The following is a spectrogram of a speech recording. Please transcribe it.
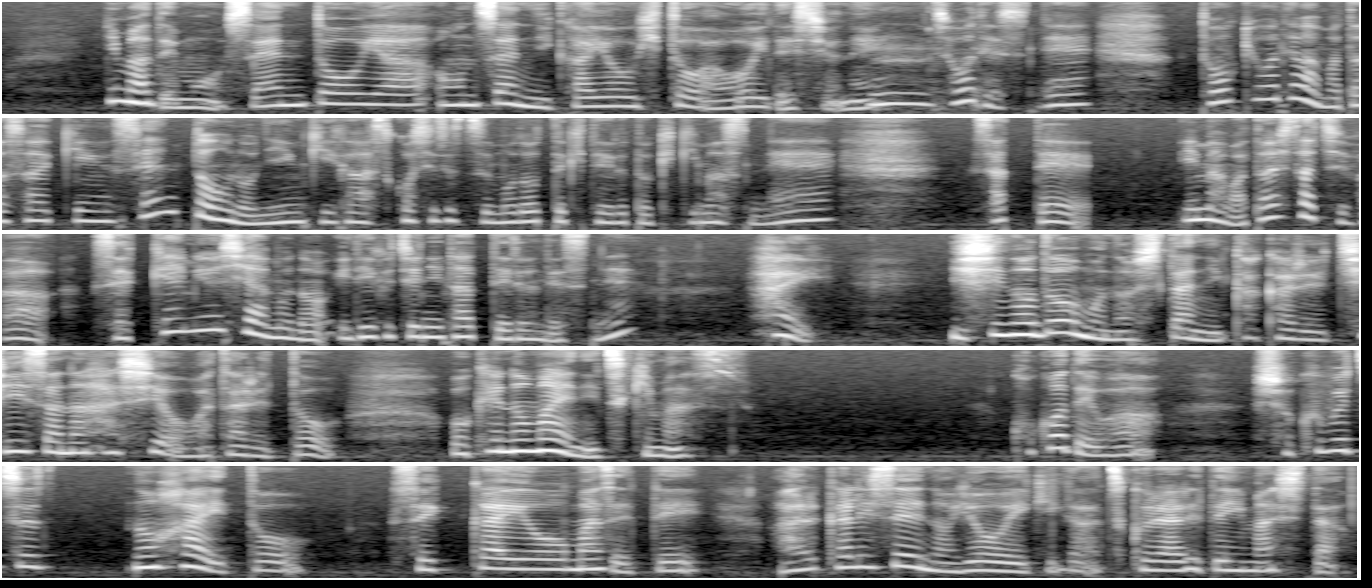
今でも銭湯や温泉に通う人は多いですよね。うん、そうですね。東京ではまた最近銭湯の人気が少しずつ戻ってきていると聞きますね。さて、今私たちは設計ミュージアムの入り口に立っているんですね。はい。石のドームの下にかかる小さな橋を渡ると桶の前に着きます。ここでは植物の灰と石灰を混ぜてアルカリ性の溶液が作られていました。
